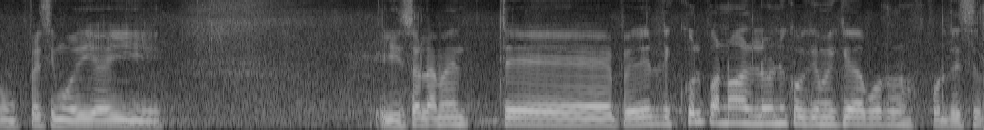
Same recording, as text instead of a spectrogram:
Un pésimo día y, y solamente pedir disculpas no es lo único que me queda por, por decir.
